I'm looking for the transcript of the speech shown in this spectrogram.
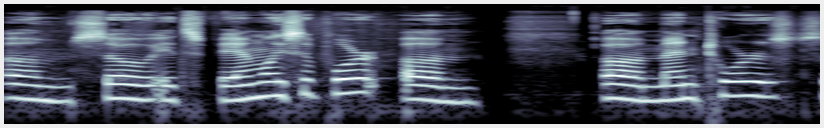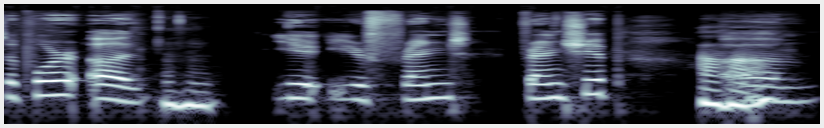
Um, so it's family support, um, uh, mentors support, uh, Mhm. your your friend friendship, Uh-huh. um,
